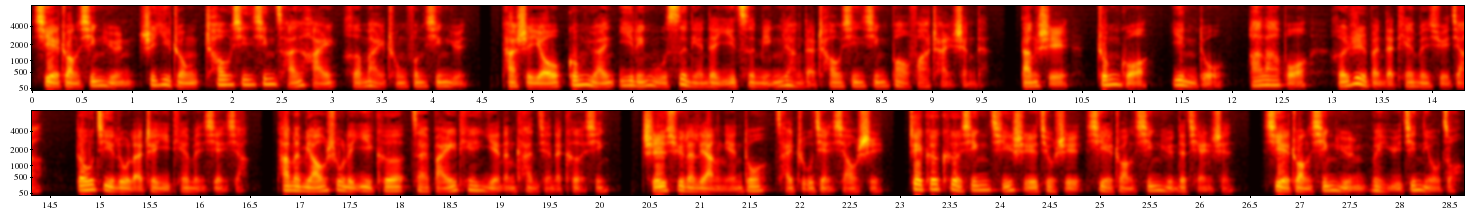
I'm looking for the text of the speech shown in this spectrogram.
蟹状星云是一种超新星残骸和脉冲风星云。它是由公元一零五四年的一次明亮的超新星爆发产生的。当时，中国、印度、阿拉伯和日本的天文学家都记录了这一天文现象。他们描述了一颗在白天也能看见的克星，持续了两年多才逐渐消失。这颗克星其实就是蟹状星云的前身。蟹状星云位于金牛座，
